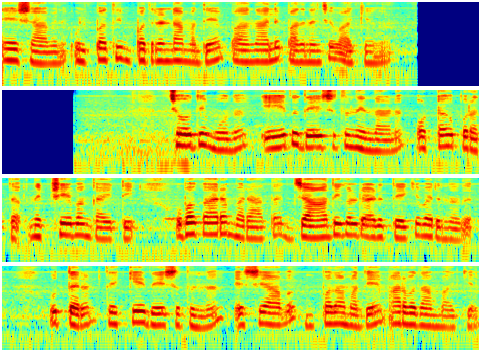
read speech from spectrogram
ഏഷാവിന് ഉൽപ്പത്തി മുപ്പത്തിരണ്ടാം അധ്യായം പതിനാല് പതിനഞ്ച് വാക്യങ്ങൾ. ചോദ്യം മൂന്ന്. ഏതു ദേശത്തു നിന്നാണ് ഒട്ടകപ്പുറത്ത് നിക്ഷേപം കയറ്റി ഉപകാരം വരാത്ത ജാതികളുടെ അടുത്തേക്ക് വരുന്നത്? ഉത്തരം തെക്കേ ദേശത്തുനിന്ന്. യശയാവ് മുപ്പതാം അധ്യായം അറുപതാം വാക്യം.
